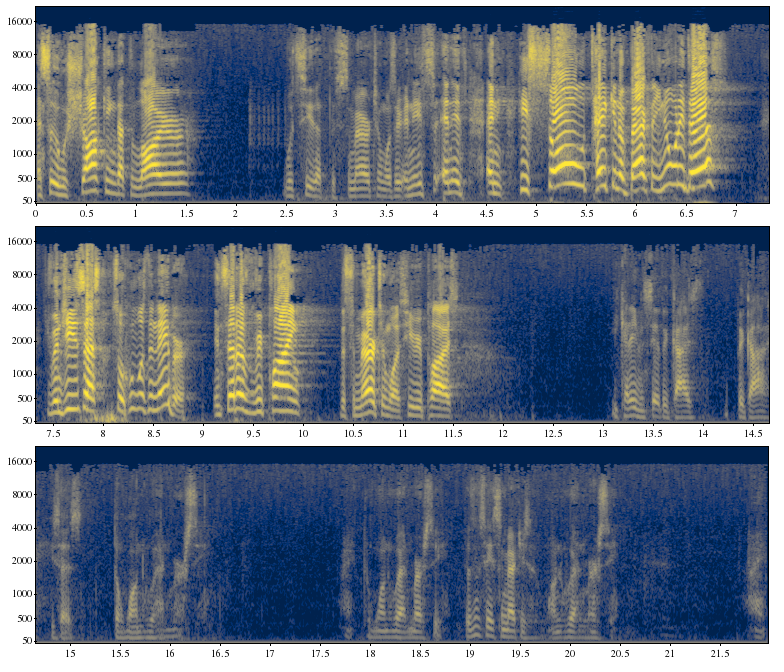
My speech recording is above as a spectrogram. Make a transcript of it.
And so it was shocking that the lawyer would see that the Samaritan was there, and it's and it and he's so taken aback that you know what he does? When Jesus says, "So who was the neighbor?" Instead of replying, "The Samaritan was," he replies, "You can't even say the guy's the guy." He says, "The one who had mercy." Right? The one who had mercy. Doesn't say Samaritan, it says one who had mercy. Right?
